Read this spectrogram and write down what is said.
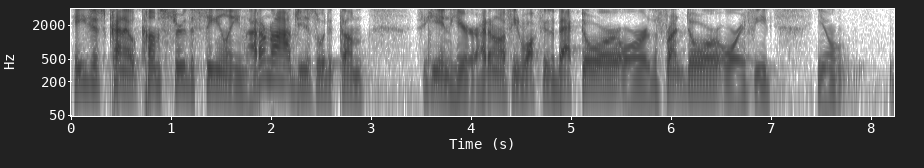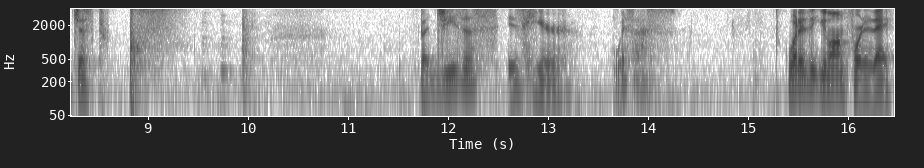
he just kind of comes through the ceiling. I don't know how Jesus would have come in here. I don't know if he'd walk through the back door or the front door or if he'd, you know, just. But Jesus is here with us. What is it you long for today?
